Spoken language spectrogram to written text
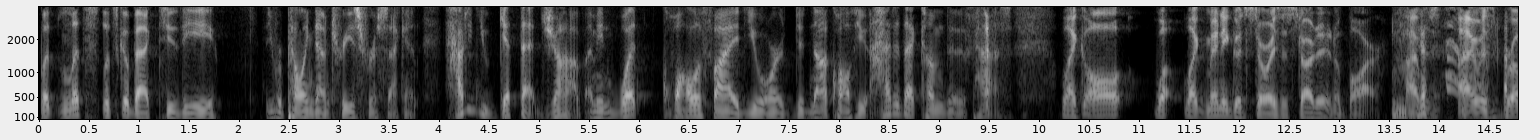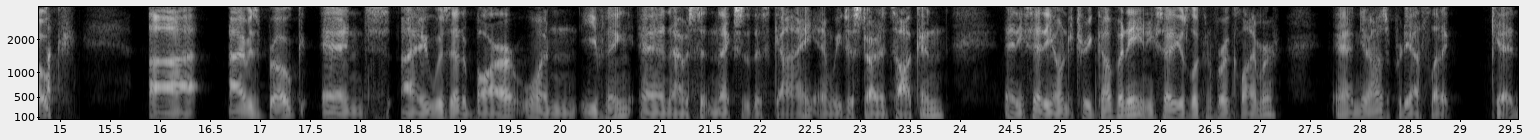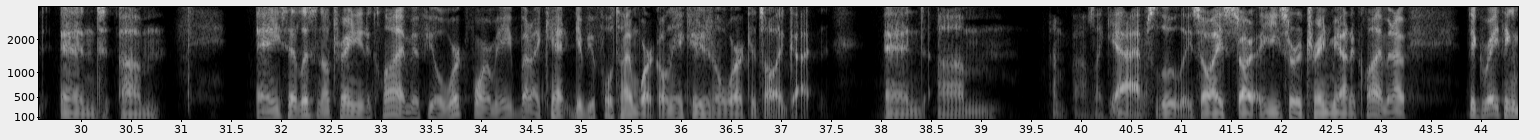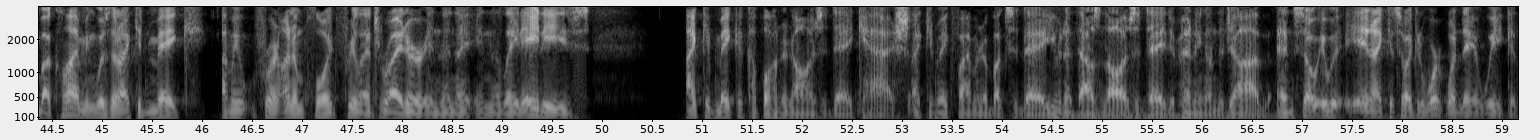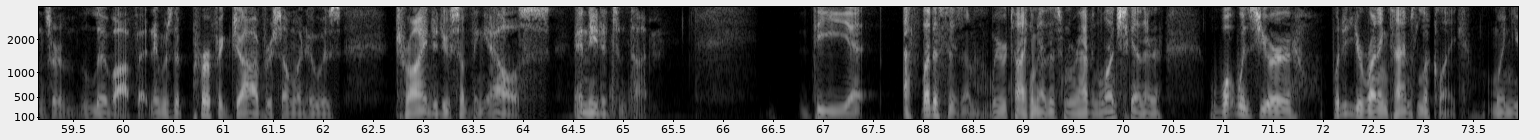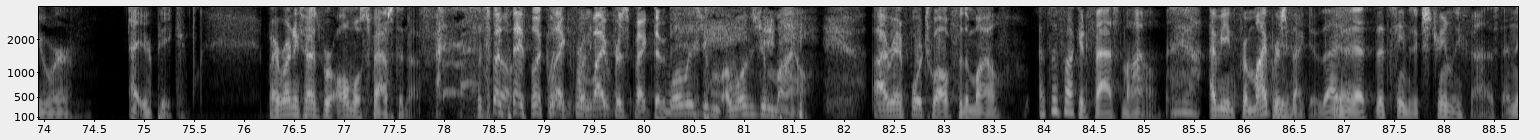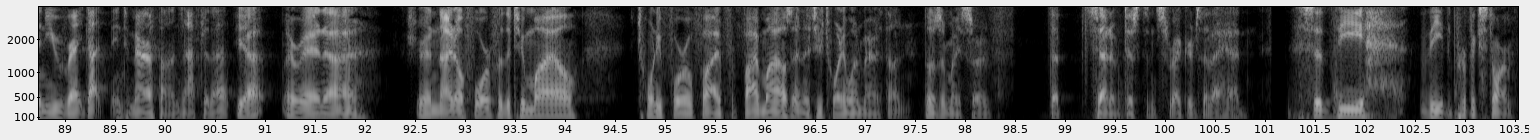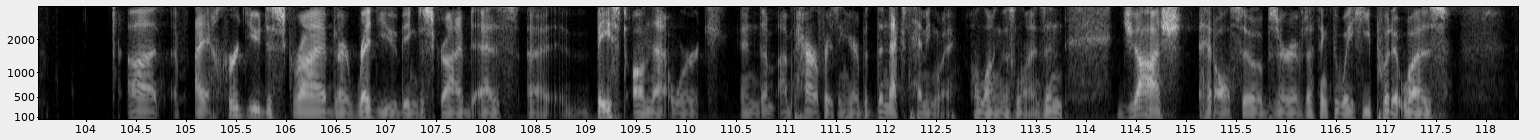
But let's let's go back to the the rappelling down trees for a second. How did you get that job? I mean, what qualified you or did not qualify you? How did that come to pass? like all well, like many good stories, it started in a bar. I was I was broke. Uh, I was broke and I was at a bar one evening and I was sitting next to this guy and we just started talking and he said he owned a tree company and he said he was looking for a climber. And, you know, I was a pretty athletic kid and, um, and he said, listen, I'll train you to climb if you'll work for me, but I can't give you full time work, only occasional work. It's all I got. And, um, I was like, yeah, absolutely. So I start, he sort of trained me how to climb. And I, the great thing about climbing was that I could make, I mean, for an unemployed freelance writer in the, in the late eighties, I could make a couple hundred dollars a day cash. I could make 500 bucks a day, even a thousand dollars a day, depending on the job. And so it was, and I could, so I could work one day a week and sort of live off it. And it was the perfect job for someone who was trying to do something else and needed some time. The uh, athleticism, we were talking about this when we were having lunch together. What was your, what did your running times look like when you were at your peak? My running times were almost fast enough. That's what they look like from my your, perspective. What was your What was your mile? I ran four twelve for the mile. That's a fucking fast mile. I mean, from my perspective, that, Yeah. that that seems extremely fast. And then you right, got into marathons after that. Yeah, I ran uh nine oh four for the two mile, twenty four oh five for five miles, and a two twenty one marathon. Those are my sort of the set of distance records that I had. So the the the perfect storm. Uh, I heard you described, or read you being described as uh, based on that work, and I'm, I'm paraphrasing here, but the next Hemingway along those lines. And Josh had also observed. I think the way he put it was,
